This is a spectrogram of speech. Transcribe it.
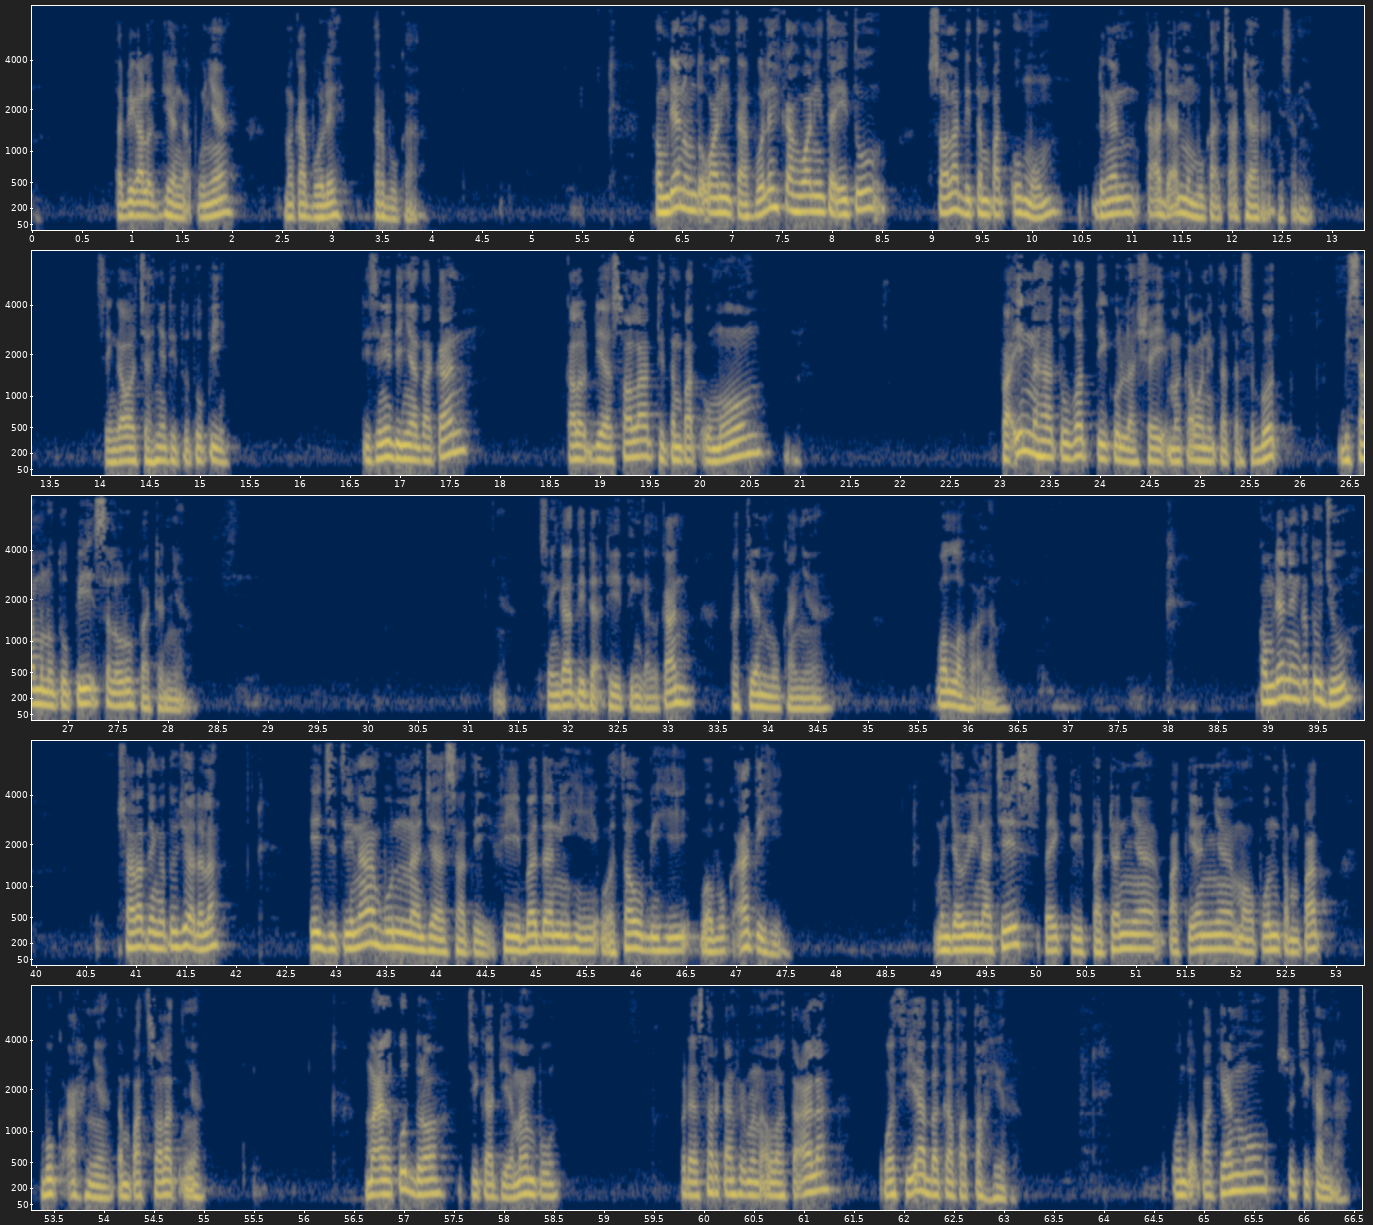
Tapi kalau dia nggak punya maka boleh terbuka. Kemudian untuk wanita, bolehkah wanita itu sholat di tempat umum dengan keadaan membuka cadar misalnya. Sehingga wajahnya ditutupi. Di sini dinyatakan kalau dia sholat di tempat umum, maka wanita tersebut bisa menutupi seluruh badannya. Ya, sehingga tidak ditinggalkan bagian mukanya. Wallahu alam. Kemudian yang ketujuh, syarat yang ketujuh adalah ijtinabun najasati fi badanihi wa thawbihi wa buk'atihi. Menjauhi najis baik di badannya, pakaiannya maupun tempat buk'ahnya, tempat sholatnya. Ma'al kudrah jika dia mampu. Berdasarkan firman Allah Ta'ala, wa thiyabaka fatahhir. Untuk pakaianmu sucikanlah.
